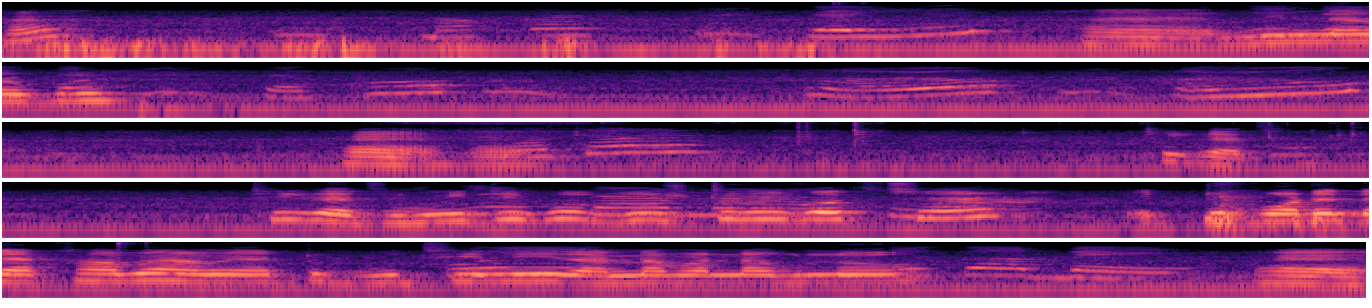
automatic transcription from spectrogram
হ্যাঁ? হ্যাঁ বিন্দার উপরে। হ্যাঁ হ্যাঁ। ঠিক আছে। ঠিক আছে মিঠি খুব দুষ্টুমি করছে। একটু পরে দেখা হবে আমি একটু গুছিয়ে নিই রান্না বান্নাগুলো হ্যাঁ।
